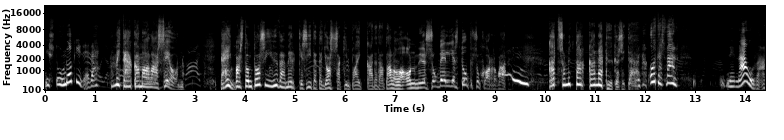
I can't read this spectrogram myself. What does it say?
istuu nokinenä. No mitä kamalaa se on? Päinvastoin tosi hyvä merkki siitä, että jossakin paikkaa tätä taloa on myös sun veljes Tupsukorva. Katso nyt tarkkaan, näkyykö sitä. Ootas vaan. Ne nauraa.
